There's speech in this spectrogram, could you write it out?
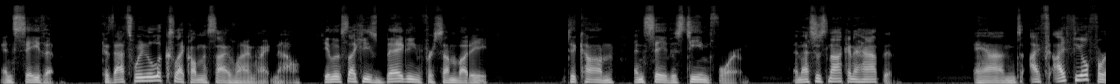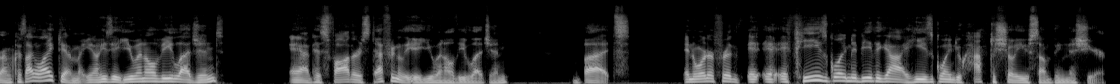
and save him. Because that's what he looks like on the sideline right now. He looks like he's begging for somebody to come and save his team for him. And that's just not going to happen. And I, I feel for him because I like him. You know, he's a UNLV legend and his father's definitely a UNLV legend. But in order for, if he's going to be the guy, he's going to have to show you something this year.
